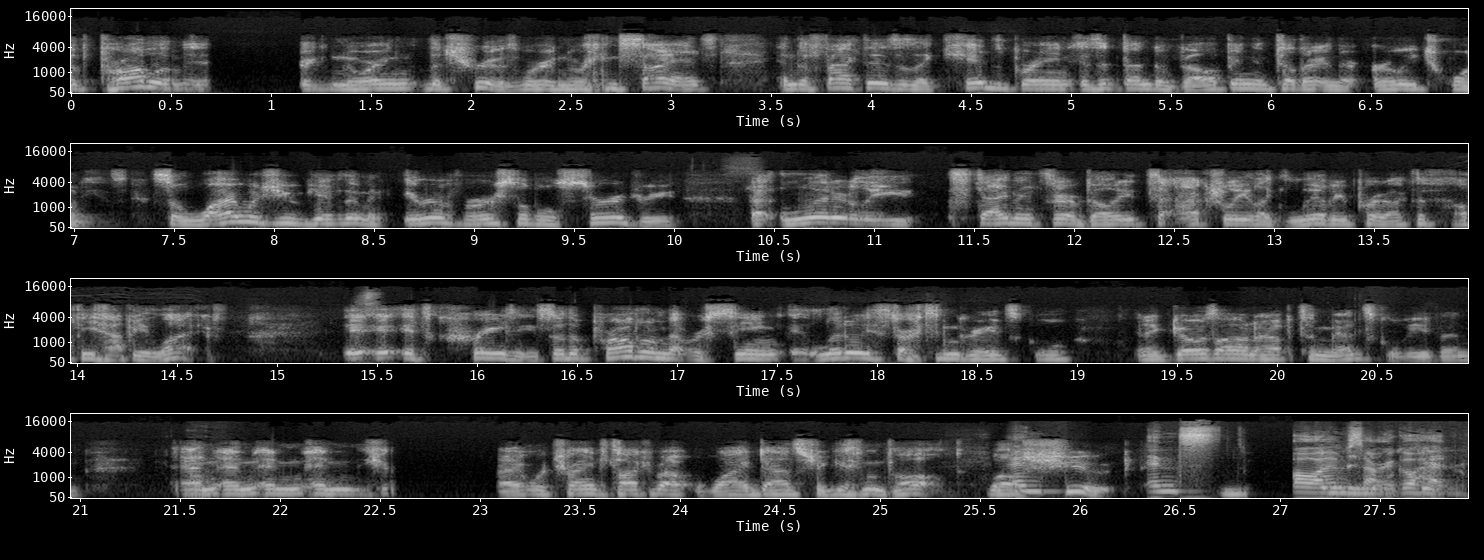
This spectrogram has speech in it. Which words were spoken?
the problem is ignoring the truth. We're ignoring science. And the fact is, is a kid's brain isn't done developing until they're in their early 20s. So why would you give them an irreversible surgery that literally stagnates their ability to actually like live a productive, healthy, happy life? It, it, it's crazy. So the problem that we're seeing, it literally starts in grade school and it goes on up to med school even. And and and and here, right, we're trying to talk about why dads should get involved. Well, and, shoot. And oh, I'm sorry. Go ahead.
